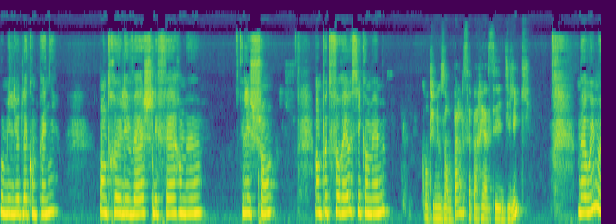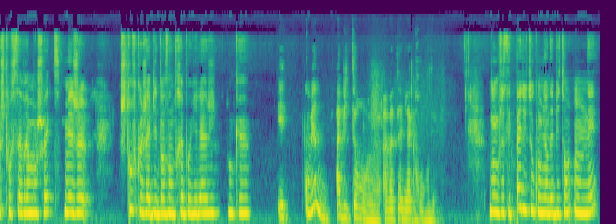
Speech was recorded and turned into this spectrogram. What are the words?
au milieu de la campagne. Entre les vaches, les fermes, les champs, un peu de forêt aussi quand même. Quand tu nous en parles, ça paraît assez idyllique. Bah oui, moi je trouve ça vraiment chouette. Mais je, je trouve que j'habite dans un très beau village. Donc, euh, Et combien d'habitants euh, à Matagne-la-Grande Donc je sais pas du tout combien d'habitants on est.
